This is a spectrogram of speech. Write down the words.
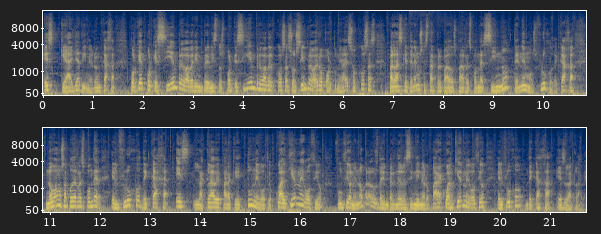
es que haya dinero en caja. ¿Por qué? Porque siempre va a haber imprevistos, porque siempre va a haber cosas o siempre va a haber oportunidades o cosas para las que tenemos que estar preparados para responder. Si no tenemos flujo de caja, no vamos a poder responder. El flujo de caja es la clave para que tu negocio, cualquier negocio, funcione, no para los de emprendedores sin dinero, para cualquier negocio, el flujo de caja es la clave.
